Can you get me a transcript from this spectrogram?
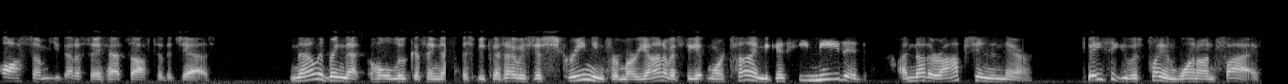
awesome. You got to say hats off to the Jazz. Not only bring that whole Luka thing up is because I was just screaming for Marjanovic to get more time because he needed another option in there. Basically, was playing one on five.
